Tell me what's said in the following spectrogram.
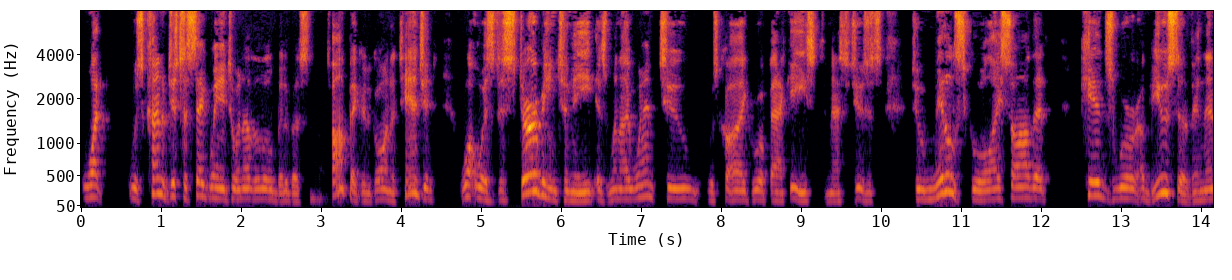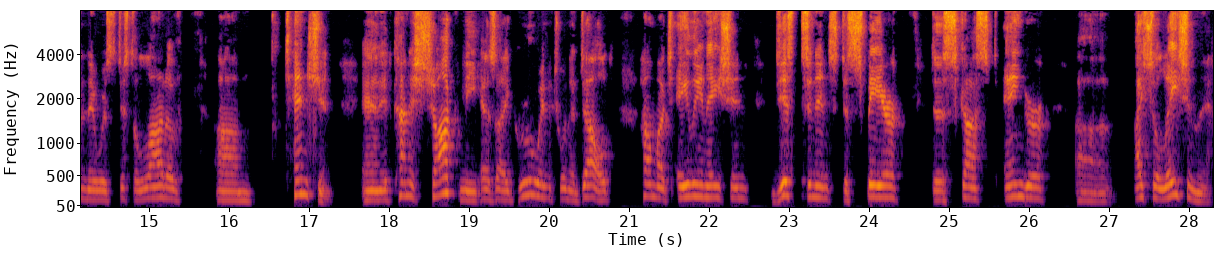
what was kind of just a segue into another little bit of a topic and go on a tangent what was disturbing to me is when I went to was called I grew up back east in Massachusetts to middle school, I saw that kids were abusive, and then there was just a lot of um, tension, and it kind of shocked me as I grew into an adult how much alienation, dissonance, despair, disgust, anger, uh, isolation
